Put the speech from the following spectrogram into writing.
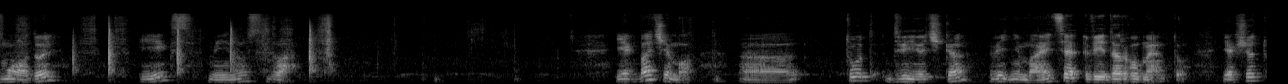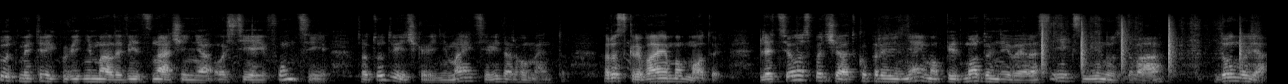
модуль x мінус 2. Як бачимо, е, тут двієчка віднімається від аргументу. Якщо тут ми трійку віднімали від значення ось цієї функції, то тут двієчка віднімається від аргументу. Розкриваємо модуль. Для цього спочатку прирівняємо підмодульний вираз x-2 до нуля.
